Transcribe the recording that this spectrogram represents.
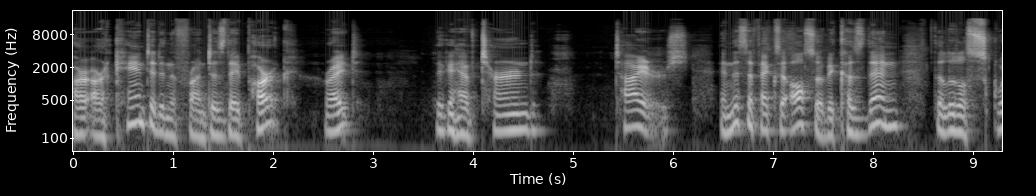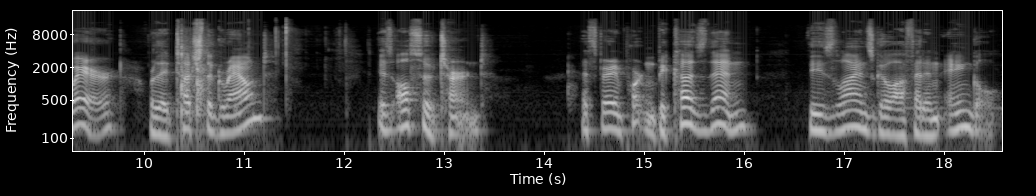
are, are canted in the front as they park, right? They can have turned tires. And this affects it also because then the little square where they touch the ground is also turned. That's very important because then these lines go off at an angle.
